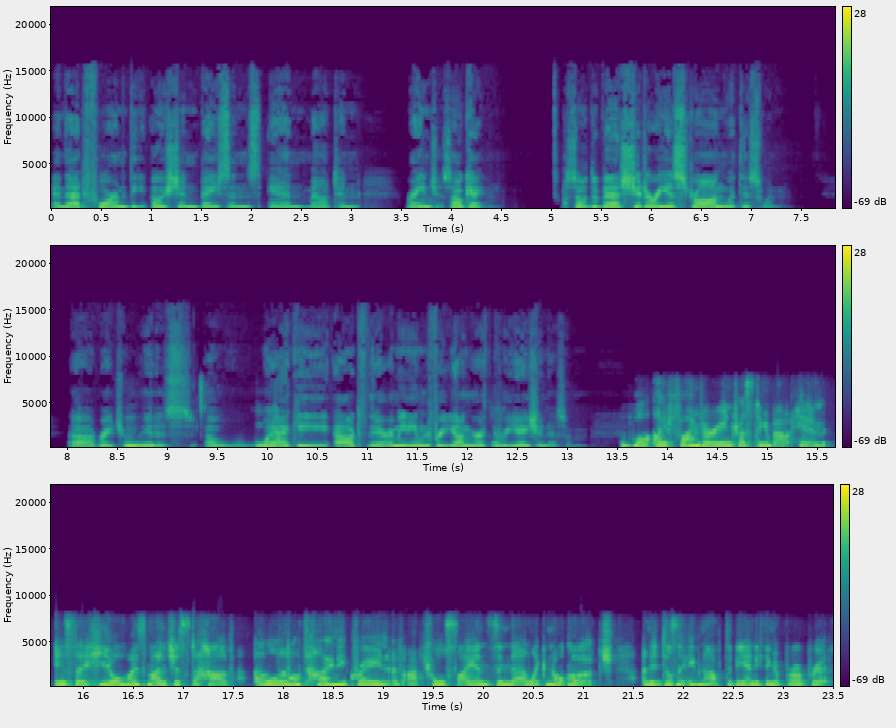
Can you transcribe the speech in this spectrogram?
and that formed the ocean basins and mountain ranges. Okay. So the bat shittery is strong with this one, uh, Rachel. It is a wacky out there. I mean, even for young earth creationism. What I find very interesting about him is that he always manages to have a little tiny grain of actual science in there, like not much, and it doesn't even have to be anything appropriate,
